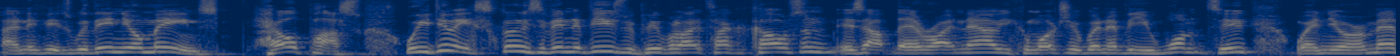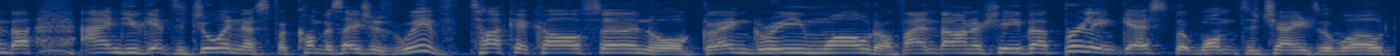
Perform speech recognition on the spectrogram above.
and if it's within your means, help us. We do exclusive interviews with people like Tucker Carlson. Is up there right now. You can watch it whenever you want to, when you're a member, and you get to join us for conversations with Tucker Carlson or Glenn Greenwald or Vandana Shiva. Brilliant guests that want to change the world.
